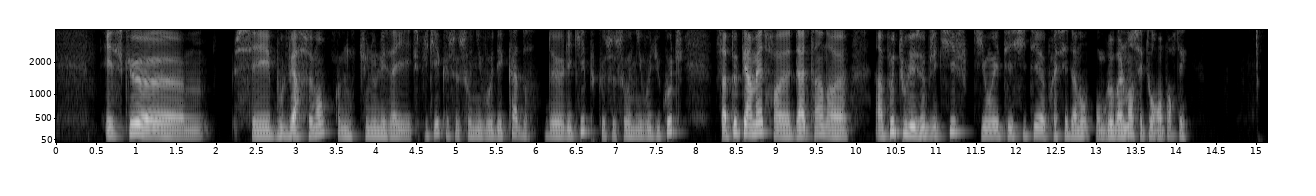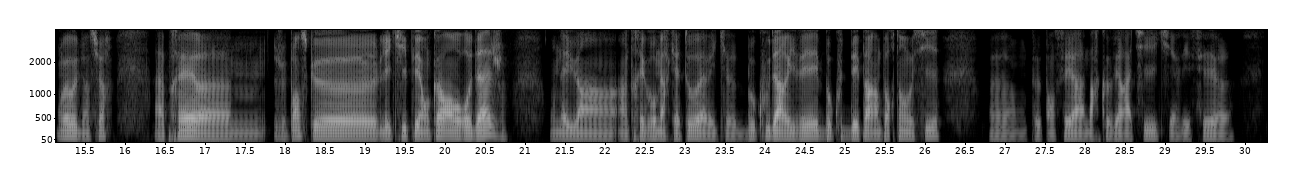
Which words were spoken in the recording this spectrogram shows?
est-ce que ces bouleversements, comme tu nous les as expliqués, que ce soit au niveau des cadres de l'équipe, que ce soit au niveau du coach, ça peut permettre d'atteindre un peu tous les objectifs qui ont été cités précédemment? Donc globalement, c'est tout remporté. Oui, oui, bien sûr. Après, je pense que l'équipe est encore en rodage. On a eu un, très gros mercato avec beaucoup d'arrivées, beaucoup de départs importants aussi. on peut penser à Marco Verratti qui avait fait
